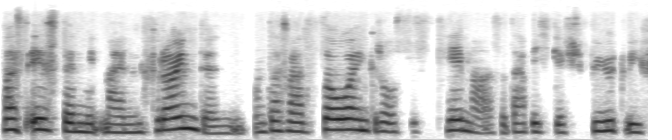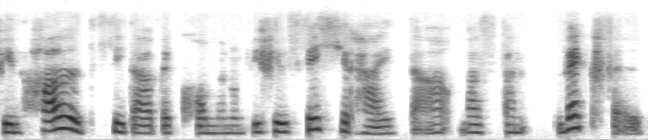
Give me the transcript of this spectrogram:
was ist denn mit meinen Freunden? Und das war so ein großes Thema. Also da habe ich gespürt, wie viel Halt sie da bekommen und wie viel Sicherheit da, was dann wegfällt.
